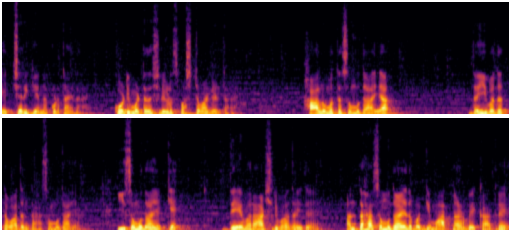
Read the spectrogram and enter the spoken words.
ಎಚ್ಚರಿಕೆಯನ್ನು ಕೊಡ್ತಾ ಇದ್ದಾರೆ ಕೋಡಿಮಠದ ಶ್ರೀಗಳು ಸ್ಪಷ್ಟವಾಗಿ ಹೇಳ್ತಾರೆ. ಹಾಲು ಮತ ಸಮುದಾಯ ದೈವದತ್ತವಾದಂತಹ ಸಮುದಾಯ. ಈ ಸಮುದಾಯಕ್ಕೆ ದೇವರ ಆಶೀರ್ವಾದ ಇದೆ. ಅಂತಹ ಸಮುದಾಯದ ಬಗ್ಗೆ ಮಾತನಾಡಬೇಕಾದ್ರೆ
